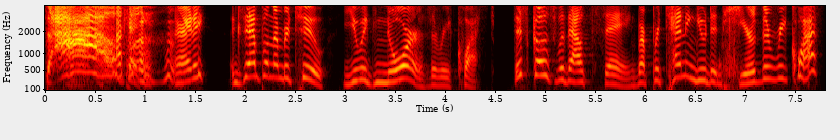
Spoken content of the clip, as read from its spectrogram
Stop. Okay. Ready? Example number two you ignore the request. This goes without saying, but pretending you didn't hear the request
